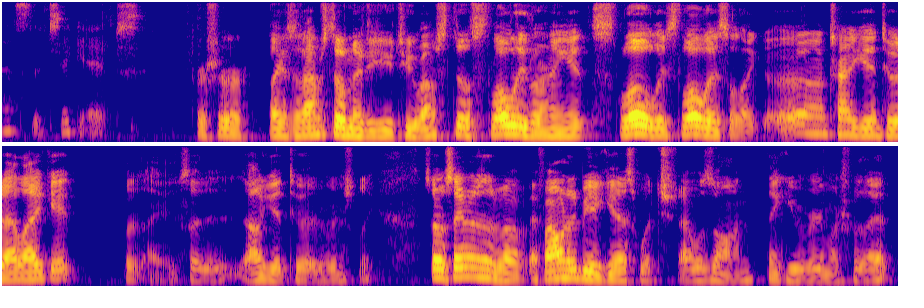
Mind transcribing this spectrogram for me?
That's the ticket. For sure. Like I said, I'm still new to YouTube. I'm still slowly learning it, slowly, slowly. So like, uh, I'm trying to get into it. I like it, but like I said, I'll get to it eventually. So same as if- if I wanted to be a guest, which I was on. Thank you very much for that.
